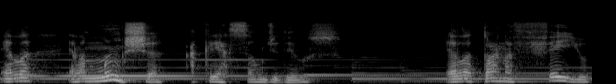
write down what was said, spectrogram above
ela, ela mancha a criação de Deus. Ela torna feio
